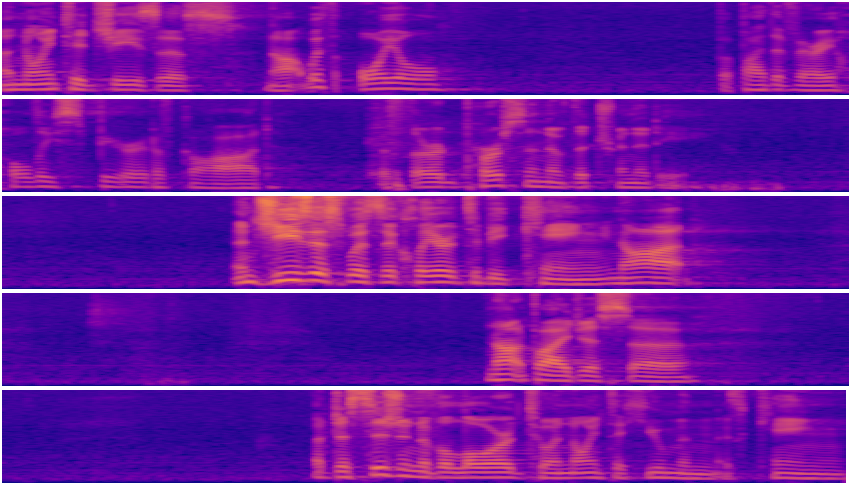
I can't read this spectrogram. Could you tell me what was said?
anointed Jesus not with oil, but by the very Holy Spirit of God, the third person of the Trinity. And Jesus was declared to be king, not, not by just a, a decision of the Lord to anoint a human as king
